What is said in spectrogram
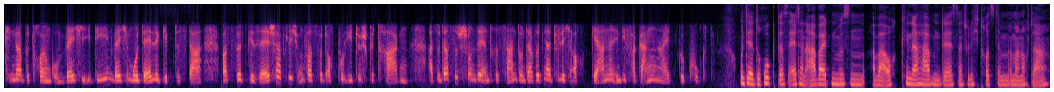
Kinderbetreuung um? Welche Ideen, welche Modelle gibt es da? Was wird gesellschaftlich und was wird auch politisch getragen? Also das ist schon sehr interessant und da wird natürlich auch gerne in die Vergangenheit geguckt. Und der Druck, dass Eltern arbeiten müssen, aber auch Kinder haben, der ist natürlich trotzdem immer noch da.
